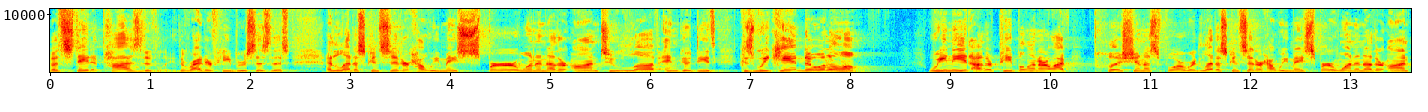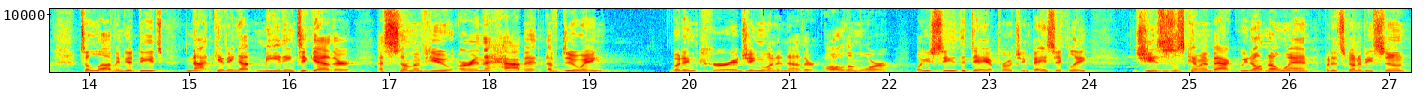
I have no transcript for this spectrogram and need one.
Let's state it positively. The writer of Hebrews says this, and let us consider how we may spur one another on to love and good deeds, because we can't do it alone. We need other people in our life pushing us forward. Let us consider how we may spur one another on to love and good deeds, not giving up meeting together, as some of you are in the habit of doing, but encouraging one another all the more while you see the day approaching. Basically, Jesus is coming back. We don't know when, but it's going to be soon.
